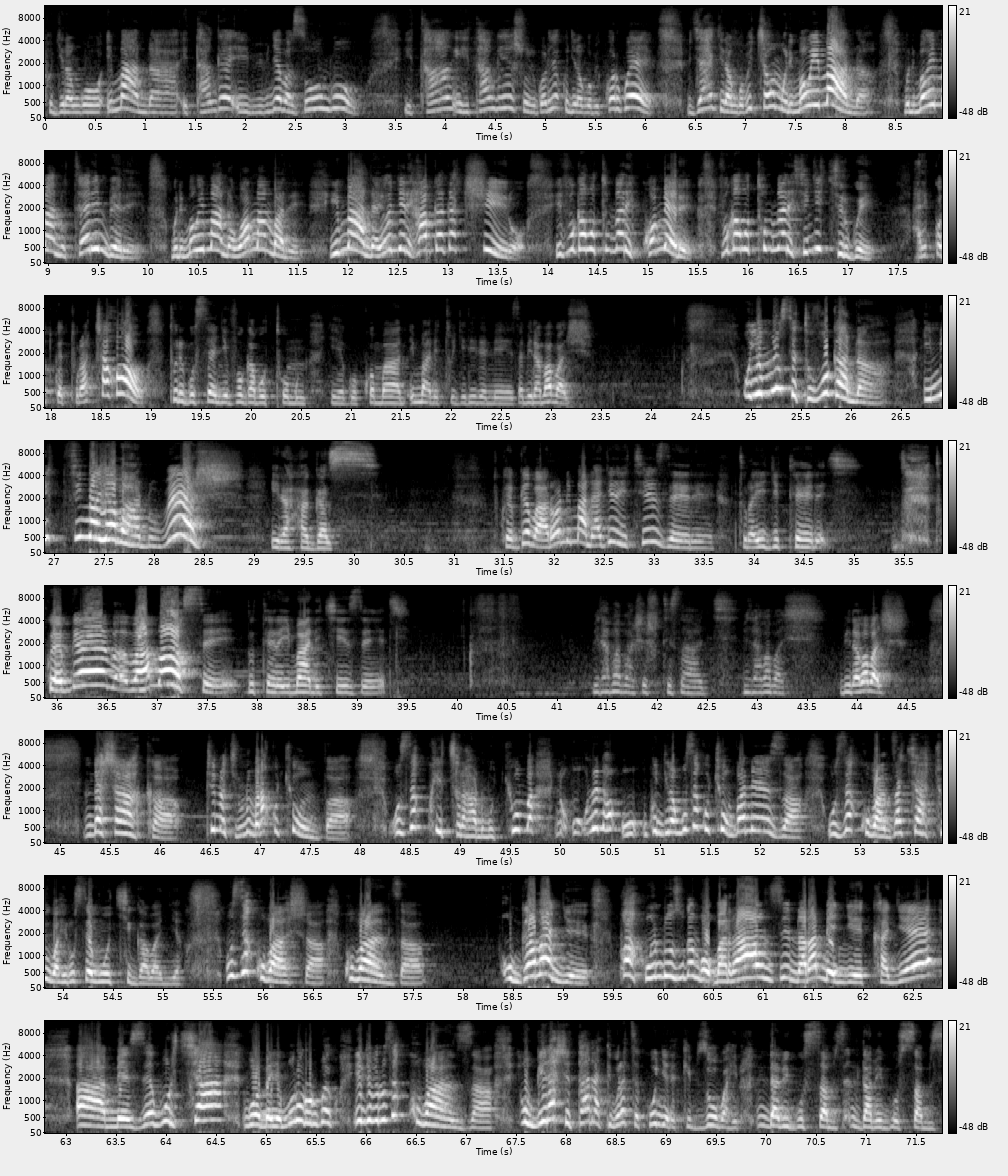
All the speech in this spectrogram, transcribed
kugira ngo imana itange ibi binyabazungu itange ihishurirwa ryo kugira ngo bikorwe byagira ngo biceho umurimo w'imana. Umurimo w'imana utere imbere umurimo w'imana wamamare. Imana yongere ihabwe agaciro ivugabutumwa rikomere ivugabutumwa rishyigikirwe. Ariko twe turacaho turi gusenya ivugabutumwa yego ko Mana, imana itugirire neza birababaje. Uyu munsi tuvugana imitima y'abantu benshi. Irahagaze. Twebwe ba Aroni imana yagiriye icyizere turayigitereye twebwe ba- mose dutereye imana icyizere. Birababaje inshuti zanjye. Birababaje. Birababaje. Ndashaka kino kintu numara kucyumva uze kwicara ahantu mu cyumba. Noneho kugira ngo uze kucyumva neza uze kubanza cya cyubahiro use nk'ukigabanya. Uze kubasha kubanza ugabanye. Kwa kundi uzuga ngo baranzi naramenyekanye ameze gutya ngo menye muri uru rwego. Ibyo bintu kubanza. Ubwira shitani ati buretse kunyereka ibyubahiro. Ndabigusabye ndabigusabye.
